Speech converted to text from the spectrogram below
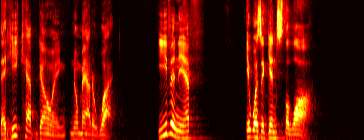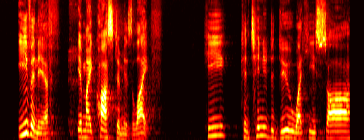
that he kept going no matter what even if it was against the law, even if it might cost him his life. He continued to do what he saw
